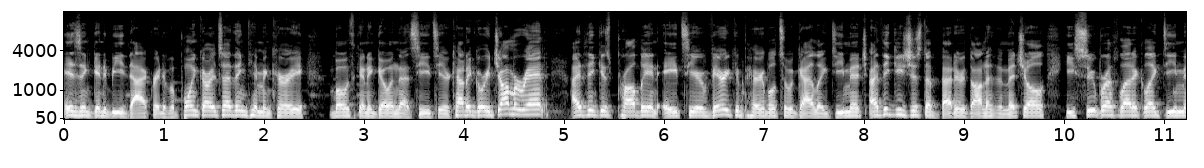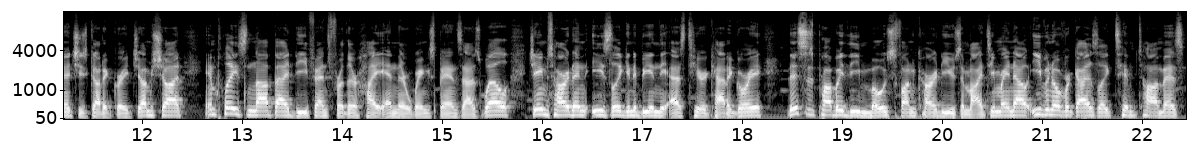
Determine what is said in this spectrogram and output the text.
isn't going to be that great of a point guard. So I think him and Curry both going to go in that C tier category. Ja Morant, I think, is probably an A tier, very comparable to a guy like D Mitch. I think he's just a better Donovan Mitchell. He's super athletic like D Mitch. He's got a great jump shot and plays not bad defense for their height and their wingspans as well. James Harden easily going to be in the S tier category. This is probably the most fun card to use in my team right now, even over guys like Tim Thomas,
